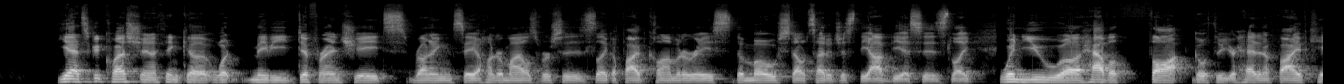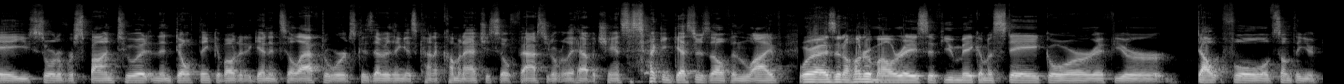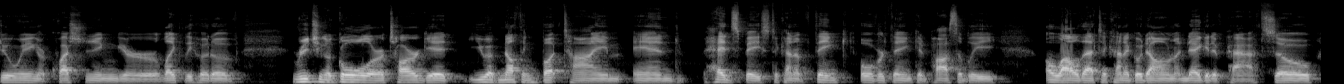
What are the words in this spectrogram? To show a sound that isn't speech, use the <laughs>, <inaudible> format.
Yeah, it's a good question. I think uh, what maybe differentiates running, say, 100 miles versus like a five kilometer race the most outside of just the obvious is like when you uh, have a thought go through your head in a 5K, you sort of respond to it and then don't think about it again until afterwards because everything is kind of coming at you so fast you don't really have a chance to <laughs> second guess yourself in live. Whereas in a 100 mile race, if you make a mistake or if you're doubtful of something you're doing or questioning your likelihood of reaching a goal or a target, you have nothing but time and headspace to kind of think, overthink, and possibly allow that to kind of go down a negative path. So,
